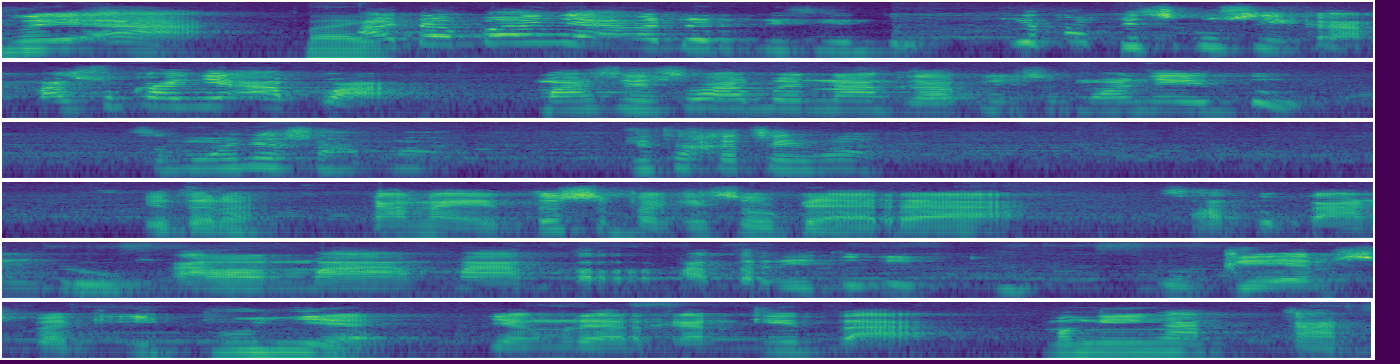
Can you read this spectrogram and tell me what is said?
MWA. Baik. Ada banyak ada di situ. Kita diskusikan. Masukannya apa? Mahasiswa menanggapi semuanya itu. Semuanya sama. Kita kecewa. Gitu loh. Karena itu sebagai saudara, satu kandung, alma mater. Mater itu ibu. UGM sebagai ibunya yang melahirkan kita. Mengingatkan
